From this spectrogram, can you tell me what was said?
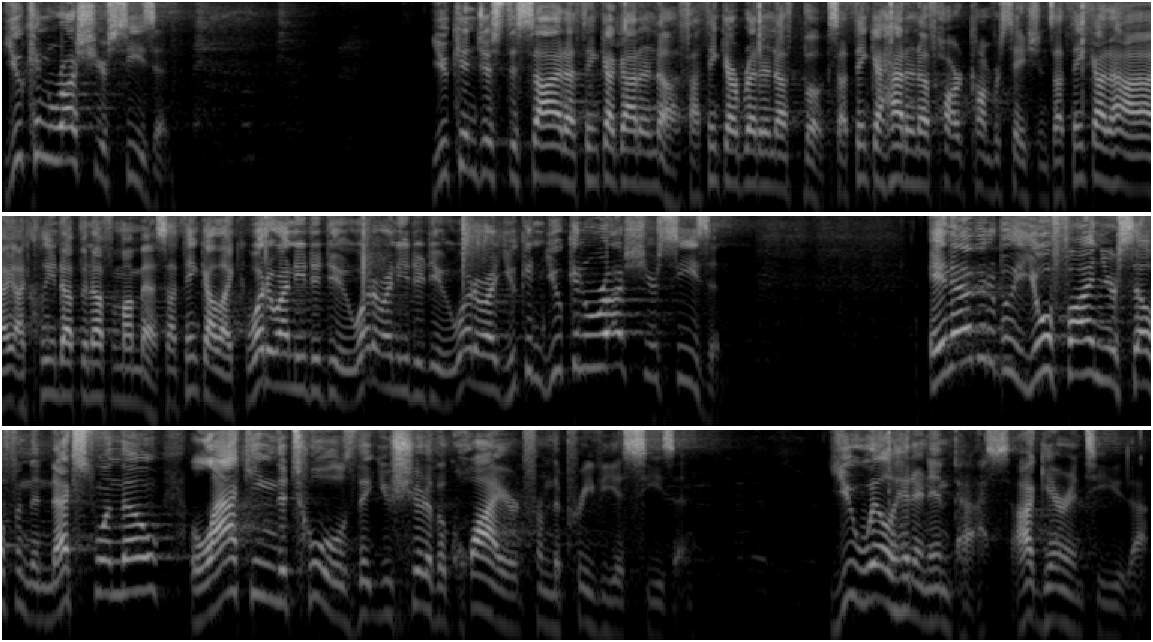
You can rush your season. You can just decide, I think I got enough. I think I read enough books. I think I had enough hard conversations. I think I, I, I, cleaned up enough of my mess. I think I like, what do I need to do? What do I need to do? What do I, you can, you can rush your season. Inevitably, you'll find yourself in the next one, though, lacking the tools that you should have acquired from the previous season. You will hit an impasse. I guarantee you that.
